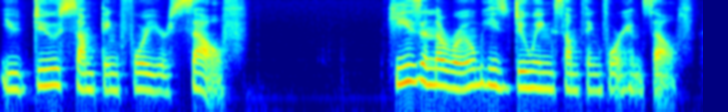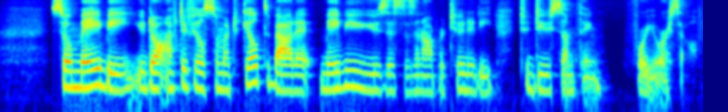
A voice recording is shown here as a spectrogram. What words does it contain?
you do something for yourself. He's in the room, he's doing something for himself. So maybe you don't have to feel so much guilt about it. Maybe you use this as an opportunity to do something for yourself.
